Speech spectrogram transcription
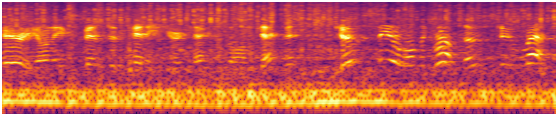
Perry on the expensive penny. You're next on deck. Then Joe Sill on the gruff. Those two left.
